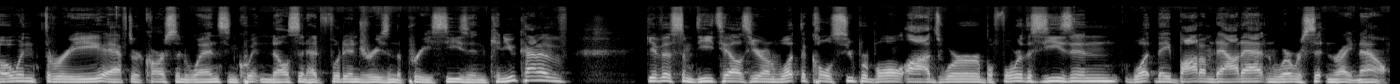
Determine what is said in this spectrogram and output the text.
0 3 after Carson Wentz and Quenton Nelson had foot injuries in the preseason. Can you kind of give us some details here on what the Colts Super Bowl odds were before the season, what they bottomed out at, and where we're sitting right now?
